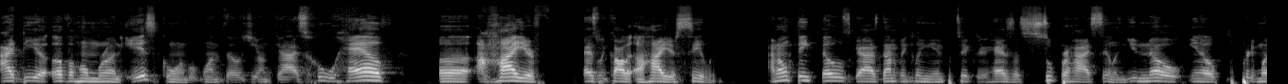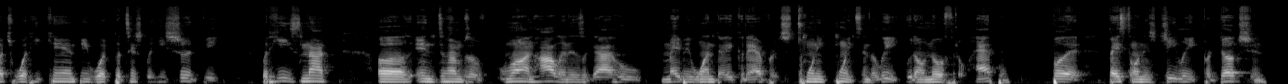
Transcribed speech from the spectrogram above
idea of a home run is going with one of those young guys who have uh, a higher, as we call it, a higher ceiling. I don't think those guys, Donovan Clingan in particular, has a super high ceiling. You know, you know pretty much what he can be, what potentially he should be, but he's not. Uh, in terms of Ron Holland, is a guy who maybe one day could average 20 points in the league. We don't know if it'll happen, but based on his G League production,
